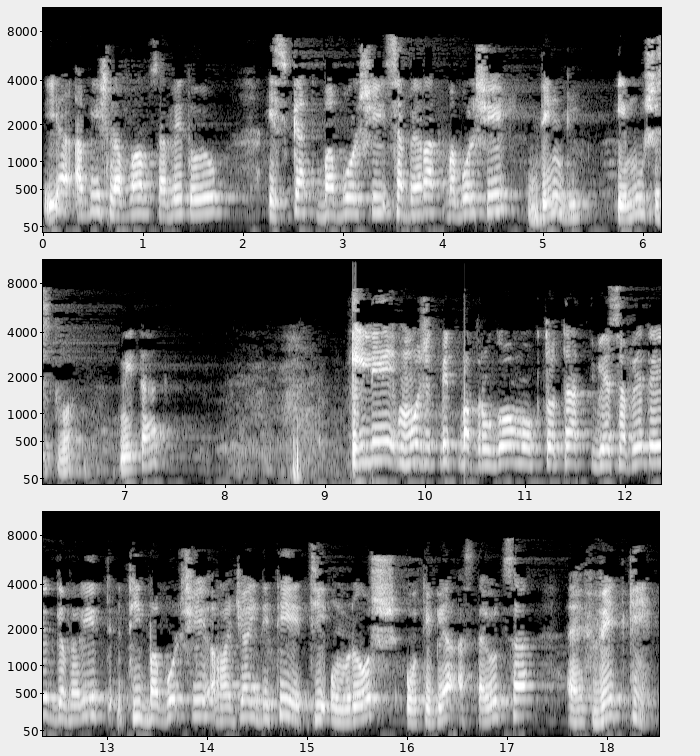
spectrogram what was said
я обычно вам советую искать побольше, собирать побольше деньги, имущество. Не так? Или, может быть, по-другому, кто-то тебе советует, говорит, ты побольше рожай детей, ты умрешь, у тебя остается э, ветки.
